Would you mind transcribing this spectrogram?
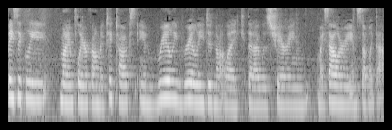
basically, my employer found my TikToks and really, really did not like that I was sharing my salary and stuff like that.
